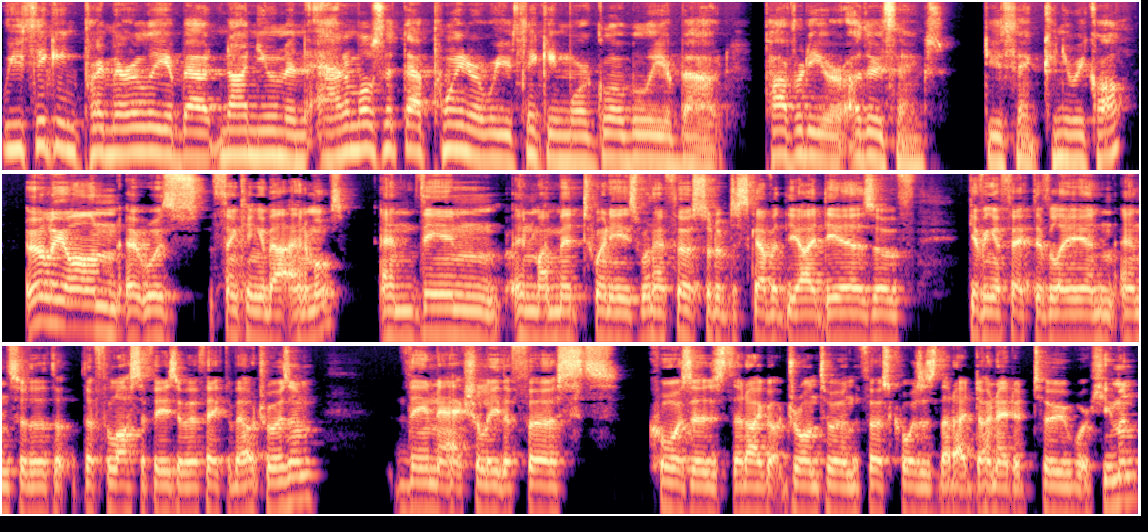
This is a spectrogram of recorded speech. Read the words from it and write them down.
Were you thinking primarily about non human animals at that point, or were you thinking more globally about poverty or other things? Do you think? Can you recall? Early on, it was thinking about animals. And then in my mid 20s, when I first sort of discovered the ideas of giving effectively and, and sort of the, the philosophies of effective altruism, then actually the first causes that I got drawn to and the first causes that I donated to were human.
